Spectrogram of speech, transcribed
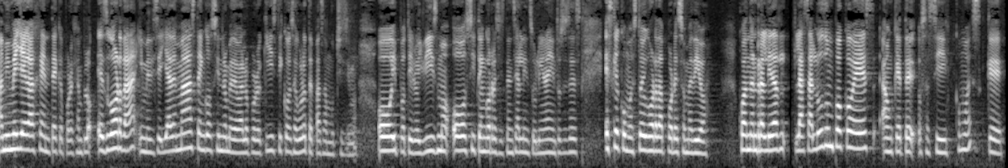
A mí me llega gente que, por ejemplo, es gorda y me dice, y además tengo síndrome de valor poliquístico, seguro te pasa muchísimo. O hipotiroidismo, o si tengo resistencia a la insulina, y entonces es, es que como estoy gorda, por eso me dio. Cuando en realidad la salud un poco es, aunque te, o sea, sí, ¿cómo es? Que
